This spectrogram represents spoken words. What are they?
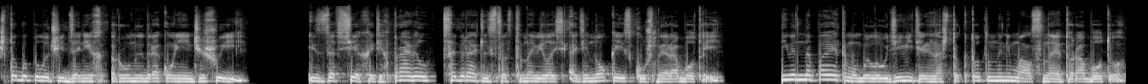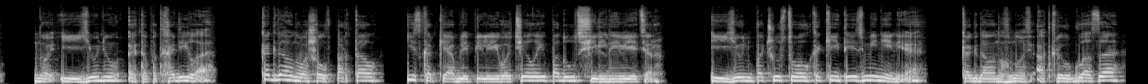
чтобы получить за них руны драконьей чешуи. Из-за всех этих правил собирательство становилось одинокой и скучной работой. Именно поэтому было удивительно, что кто-то нанимался на эту работу, но и Юню это подходило. Когда он вошел в портал, искорки облепили его тело и подул сильный ветер. И Юнь почувствовал какие-то изменения. Когда он вновь открыл глаза,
